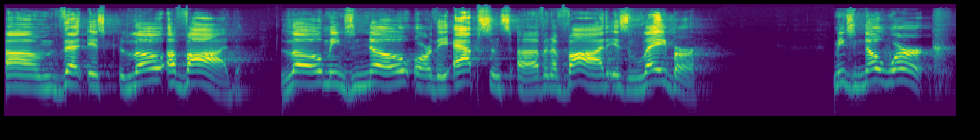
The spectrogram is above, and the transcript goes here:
um, that is lo avad. Lo means no or the absence of, and avad is labor. It means no work,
